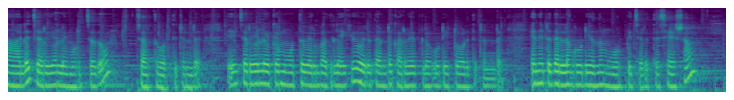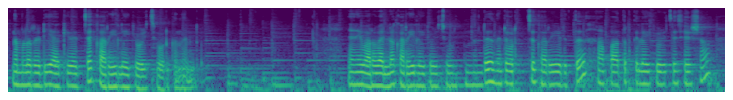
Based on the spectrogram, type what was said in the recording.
നാല് ചെറിയുള്ളി മുറിച്ചതും ചേർത്ത് കൊടുത്തിട്ടുണ്ട്. ഈ ചെറിയുള്ളിയൊക്കെ മൂത്ത് വരുമ്പോൾ അതിലേക്ക് ഒരു തണ്ട് കറിവേപ്പില കൂടി ഇട്ട് കൊടുത്തിട്ടുണ്ട്. എന്നിട്ട് ഇതെല്ലാം കൂടി ഒന്ന് മൂർപ്പിച്ചെടുത്ത ശേഷം നമ്മൾ റെഡിയാക്കി വെച്ച കറിയിലേക്ക് ഒഴിച്ച് കൊടുക്കുന്നുണ്ട്. ഞാൻ ഈ വറവെല്ലാം കറിയിലേക്ക് ഒഴിച്ച് കൊടുക്കുന്നുണ്ട്. എന്നിട്ട് കുറച്ച് കറി എടുത്ത് ആ പാത്രത്തിലേക്ക് ഒഴിച്ച ശേഷം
